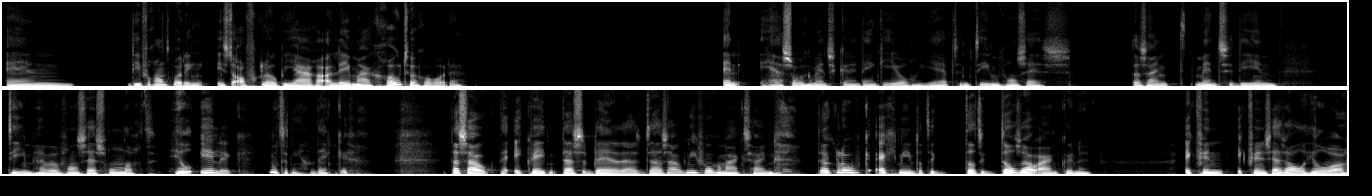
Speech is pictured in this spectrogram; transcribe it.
En die verantwoording is de afgelopen jaren alleen maar groter geworden. En ja, sommige mensen kunnen denken, joh, je hebt een team van zes. Er zijn mensen die een team hebben van 600. Heel eerlijk, ik moet er niet aan denken. Daar zou ik, ik weet, daar, daar, daar zou ik niet voor gemaakt zijn. Daar geloof ik echt niet dat ik dat, ik dat zou aankunnen. Ik vind, ik vind zes al heel warm.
